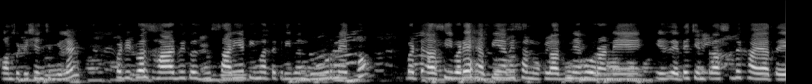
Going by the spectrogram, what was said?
ਕੰਪੀਟੀਸ਼ਨ ਚ ਮਿਲਣ but it was hard because ਸਾਰੀਆਂ ਟੀਮਾਂ ਤਕਰੀਬਨ ਦੂਰ ਨੇ ਇੱਥੋਂ। ਬਟ ਅਸੀਂ ਬੜੇ ਹੈਪੀ ਹਾਂ ਵੀ ਸਾਨੂੰ ਕਲੱਬ ਨੇ ਹੋਰਾਂ ਨੇ ਇਸ ਇਹਦੇ ਚ ਇੰਟਰਸਟ ਦਿਖਾਇਆ ਤੇ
